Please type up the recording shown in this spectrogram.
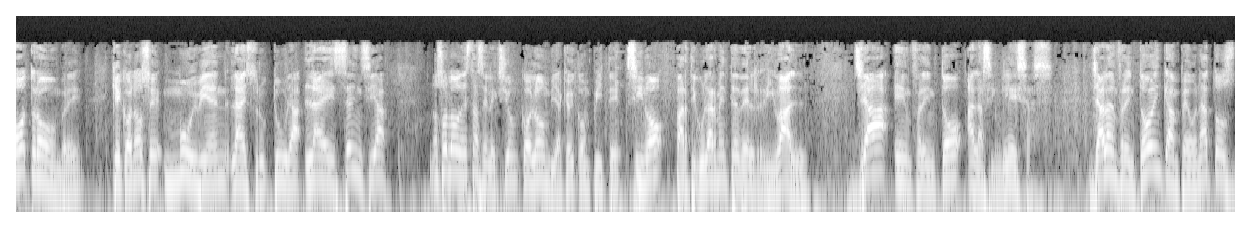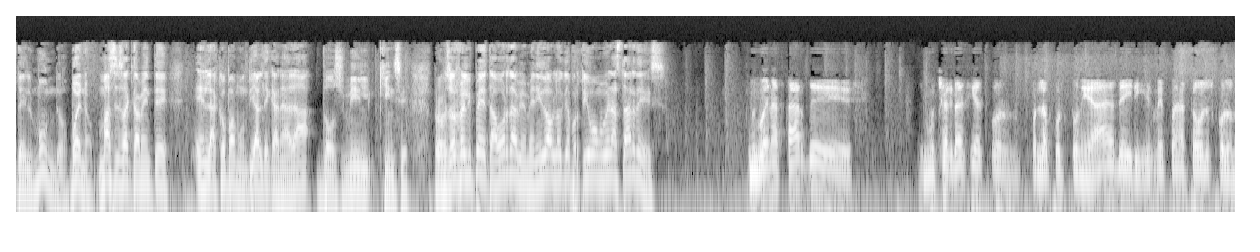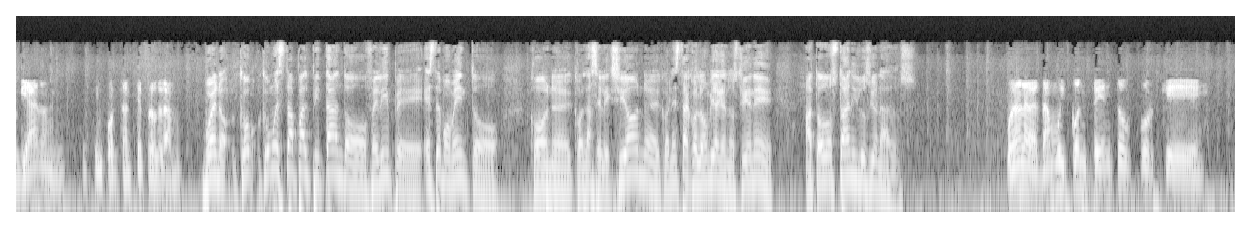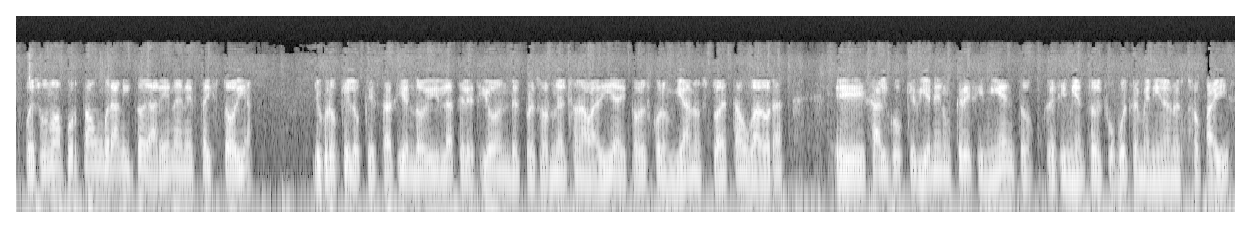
otro hombre que conoce muy bien la estructura, la esencia, no solo de esta selección Colombia que hoy compite, sino particularmente del rival. Ya enfrentó a las inglesas. Ya la enfrentó en campeonatos del mundo. Bueno, más exactamente en la Copa Mundial de Canadá 2015. Profesor Felipe Taborda, bienvenido a Blog Deportivo. Muy buenas tardes. Muy buenas tardes. Muchas gracias por, por, la oportunidad de dirigirme pues a todos los colombianos en este importante programa. Bueno, ¿cómo, cómo está palpitando Felipe este momento con, eh, con la selección, eh, con esta Colombia que nos tiene a todos tan ilusionados? Bueno, la verdad muy contento porque pues uno ha aportado un granito de arena en esta historia. Yo creo que lo que está haciendo hoy la selección del profesor Nelson Abadía y todos los colombianos, todas estas jugadoras, es algo que viene en un crecimiento, crecimiento del fútbol femenino en nuestro país.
